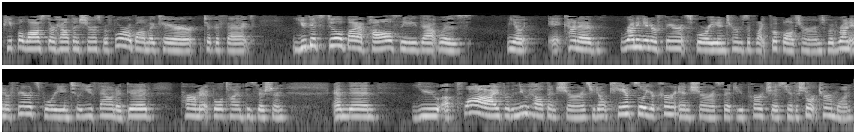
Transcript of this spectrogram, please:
people lost their health insurance before Obamacare took effect, you could still buy a policy that was, you know, kind of running interference for you in terms of like football terms, would run interference for you until you found a good permanent full-time position. And then you apply for the new health insurance. You don't cancel your current insurance that you purchased, you know, the short-term one.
